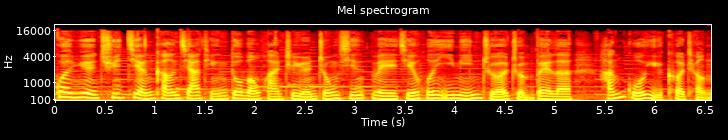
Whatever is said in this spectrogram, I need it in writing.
冠岳区健康家庭多文化支援中心为结婚移民者准备了韩国语课程。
